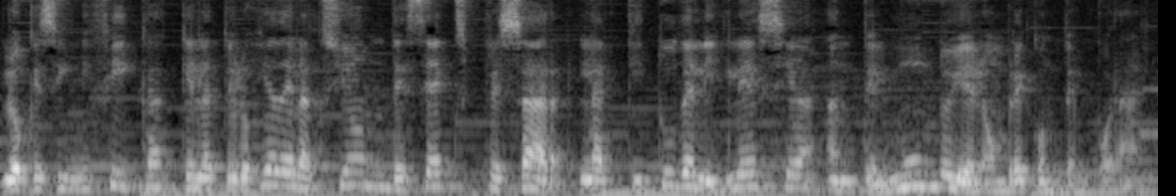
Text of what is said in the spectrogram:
lo que significa que la teología de la acción desea expresar la actitud de la Iglesia ante el mundo y el hombre contemporáneo.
